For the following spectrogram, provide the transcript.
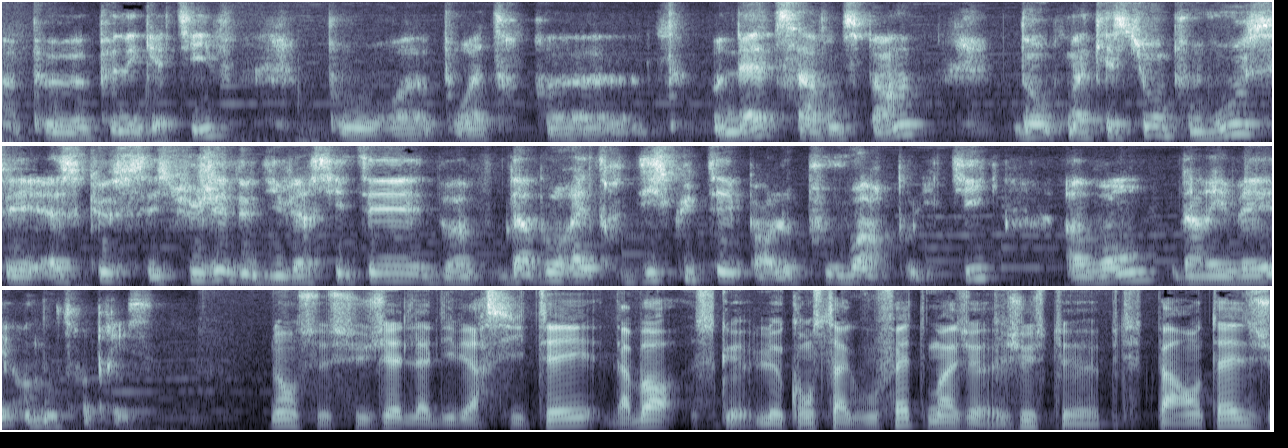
un peu, un peu négative pour, euh, pour être euh, honnête, ça avance pas. Donc ma question pour vous, c'est est-ce que ces sujets de diversité doivent d'abord être discutés par le pouvoir politique avant d'arriver en entreprise? Non, ce sujet de la diversité, d'abord, le constat que vous faites, moi, juste euh, petite parenthèse,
